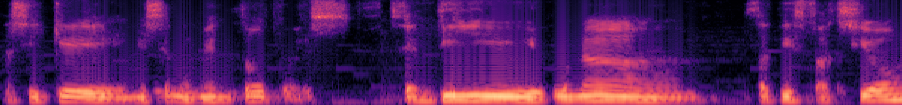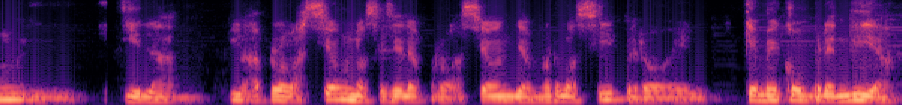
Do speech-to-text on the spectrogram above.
Así que en ese momento, pues, sentí una satisfacción y, la, aprobación, no sé si la aprobación, llamarlo así, pero el que me comprendía.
